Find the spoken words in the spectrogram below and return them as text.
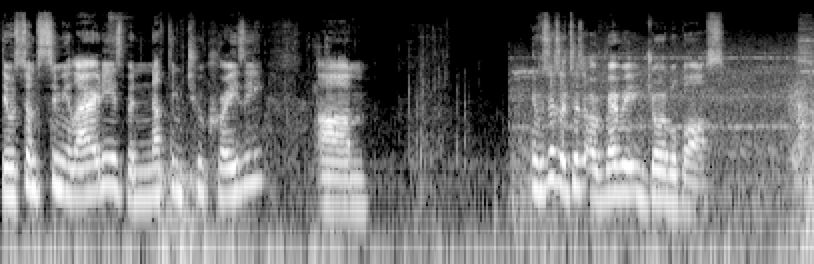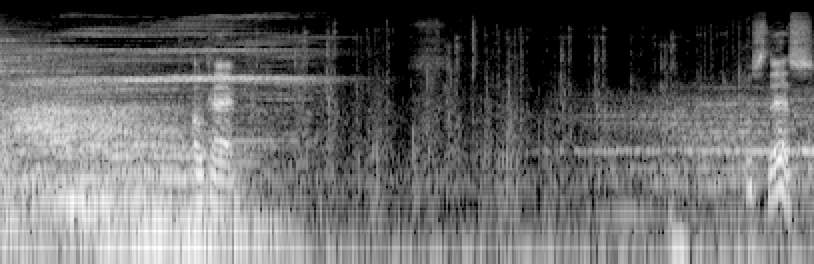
There was some similarities, but nothing too crazy. Um, it was just just a very enjoyable boss. Okay. What's this?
